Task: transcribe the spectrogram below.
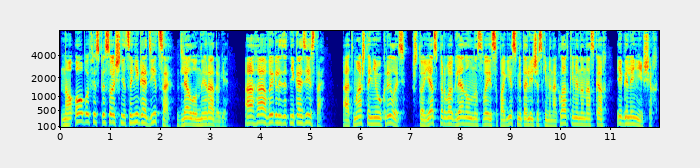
Но обувь из песочницы не годится для лунной радуги. Ага, выглядит неказисто. От Машты не укрылось, что я сперва глянул на свои сапоги с металлическими накладками на носках и голенищах,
